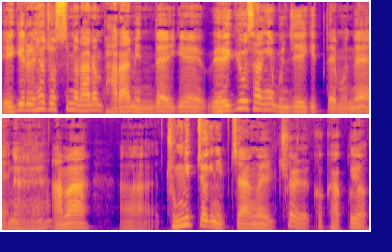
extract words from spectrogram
얘기를 해줬으면 하는 바람인데 이게 외교상의 문제이기 때문에 네. 아마 아, 중립적인 입장을 취할 것 같고요.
